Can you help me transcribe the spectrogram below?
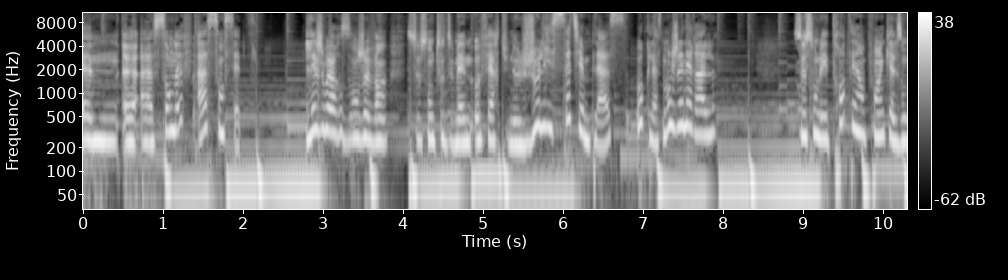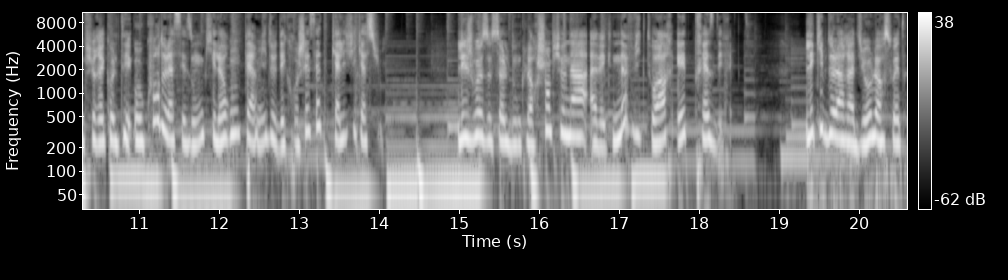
euh, euh, à 109 à 107. Les joueurs angevins se sont tout de même offert une jolie septième place au classement général. Ce sont les 31 points qu'elles ont pu récolter au cours de la saison qui leur ont permis de décrocher cette qualification. Les joueuses soldent donc leur championnat avec 9 victoires et 13 défaites. L'équipe de la radio leur souhaite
